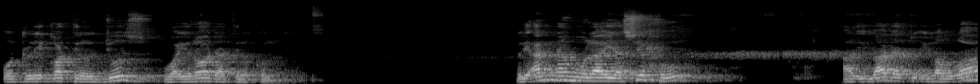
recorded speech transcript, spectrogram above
utliqatil juz wa iradatil kull. Li'annahu la yasihhu al ibadatu ila Allah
